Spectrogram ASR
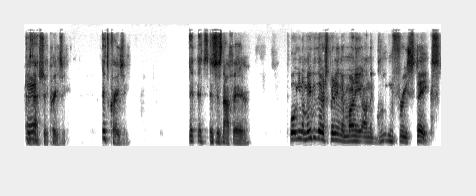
because Yeah. that shit crazy. It's crazy. It, it's it's just not fair. Well, you know, maybe they're spending their money on the gluten-free steaks.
